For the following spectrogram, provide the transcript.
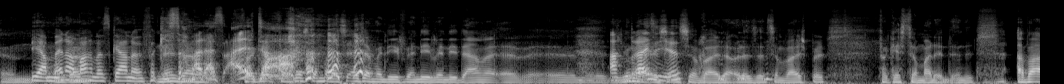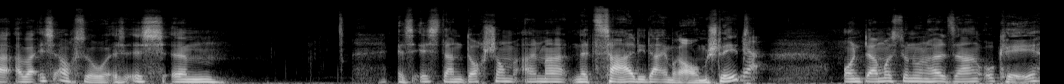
Ähm, ja, Männer dann, machen das gerne. Vergiss doch mal das Alter. Vergiss, vergiss, doch mal das Alter, wenn die, wenn die, wenn die Dame äh, äh, 38 ist, ist und so weiter oder so zum Beispiel. Vergiss doch mal. Aber, aber ist auch so. Es ist, ähm, es ist dann doch schon einmal eine Zahl, die da im Raum steht. Ja. Und da musst du nun halt sagen, okay,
